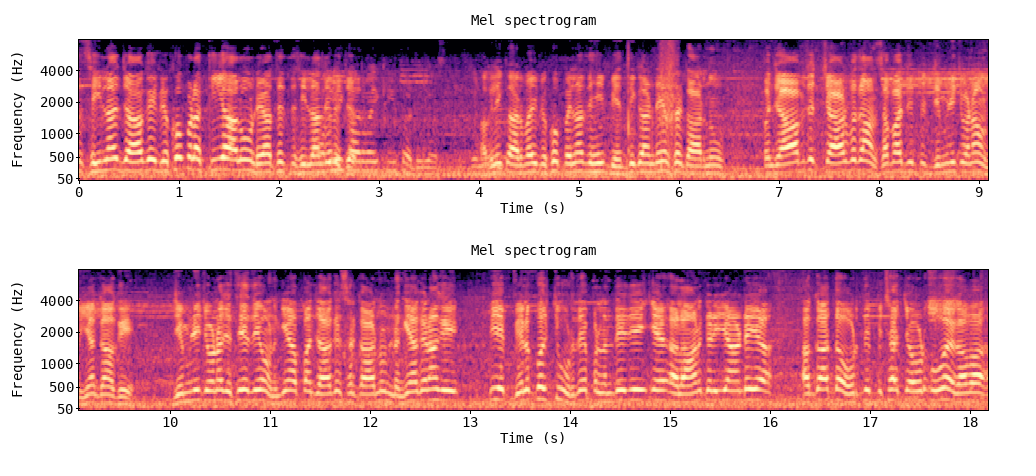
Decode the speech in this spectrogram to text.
ਤਹਿਸੀਲਾਂ ਜਾ ਕੇ ਵੇਖੋ ਭਲਾ ਕੀ ਹਾਲ ਹੋਣ ਡਿਆ ਉੱਥੇ ਤਹਿਸੀਲਾਂ ਦੇ ਵਿੱਚ। ਕਾਰਵਾਈ ਕੀ ਤੁਹਾਡੀ ਵਾਸਤੇ ਅਗਲੀ ਕਾਰਵਾਈ ਵੇਖੋ ਪਹਿਲਾਂ ਤੇ ਅਸੀਂ ਬੇਨਤੀ ਕਰਦੇ ਹਾਂ ਸਰਕਾਰ ਨੂੰ ਪੰਜਾਬ 'ਚ ਚਾਰ ਵਿਧਾਨ ਸਭਾ 'ਚ ਜਿਮਨੀ ਚੋਣਾਂ ਹੋਣੀਆਂ ਗਾ ਕੇ ਜਿਮਨੀ ਚੋਣਾਂ ਜਿੱਥੇ ਇਹਦੇ ਹੋਣਗੀਆਂ, ਆਪਾਂ ਜਾ ਕੇ ਸਰਕਾਰ ਨੂੰ ਨੰਗਿਆ ਕਰਾਂਗੇ ਵੀ ਇਹ ਬਿਲਕੁਲ ਝੂਠ ਦੇ ਪਲੰਦੇ ਜੇ ਇਹ ਐਲਾਨ ਕਰੀ ਜਾਂਦੇ ਆ। ਅੱਗਾ ਦੌੜ ਤੇ ਪਿੱਛਾ ਚੌੜ ਉਹ ਹੈਗਾ ਵਾ,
